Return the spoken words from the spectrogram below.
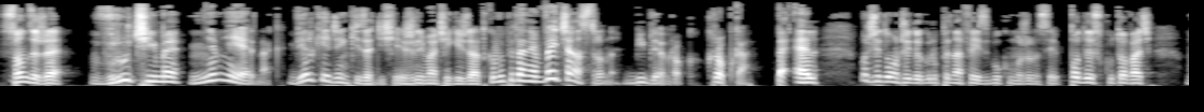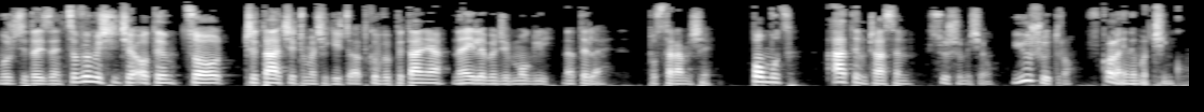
sądzę, że wrócimy. Niemniej jednak, wielkie dzięki za dzisiaj. Jeżeli macie jakieś dodatkowe pytania, wejdźcie na stronę bibliawrok.pl. Możecie dołączyć do grupy na Facebooku, możemy sobie podyskutować, możecie dać znać, co wy myślicie o tym, co czytacie, czy macie jakieś dodatkowe pytania, na ile będziemy mogli, na tyle postaramy się pomóc, a tymczasem słyszymy się już jutro w kolejnym odcinku.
